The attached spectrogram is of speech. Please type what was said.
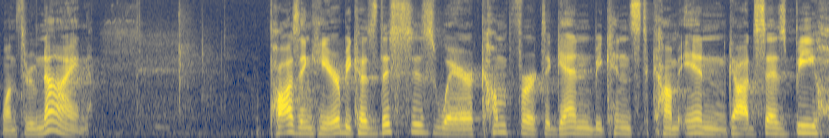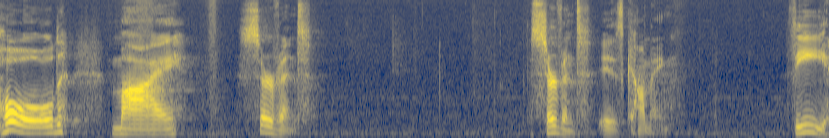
1 through 9 pausing here because this is where comfort again begins to come in. God says, Behold my servant. The servant is coming. The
